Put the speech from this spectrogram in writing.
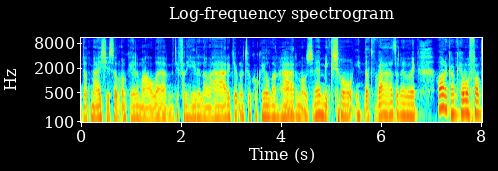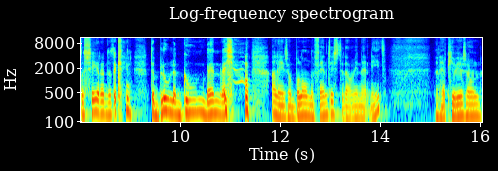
dat meisje is dan ook helemaal uh, met van die hele lange haren. Ik heb natuurlijk ook heel lang haar. En dan zwem ik zo in dat water. En dan denk ik, oh, dan kan ik helemaal fantaseren dat ik in de Blue Lagoon ben. Weet je Alleen zo'n blonde vent is er dan weer net niet. Dan heb je weer zo'n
